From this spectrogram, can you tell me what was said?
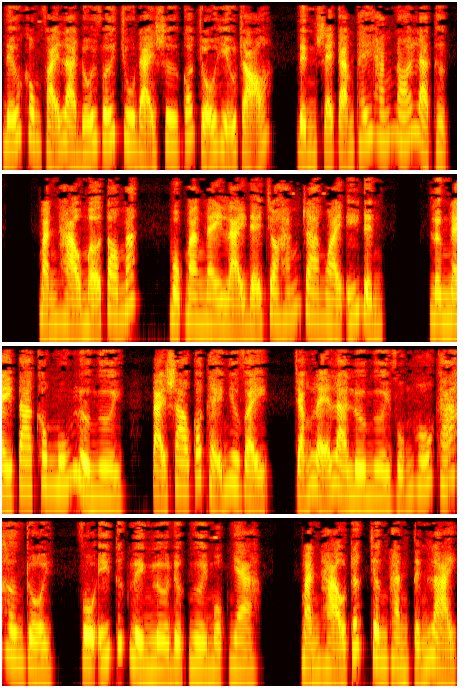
nếu không phải là đối với Chu đại sư có chỗ hiểu rõ, định sẽ cảm thấy hắn nói là thực. Mạnh Hạo mở to mắt, một màn này lại để cho hắn ra ngoài ý định. Lần này ta không muốn lừa người, tại sao có thể như vậy, chẳng lẽ là lừa người vũng hố khá hơn rồi, vô ý thức liền lừa được người một nhà. Mạnh Hạo rất chân thành tỉnh lại.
